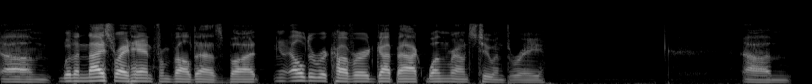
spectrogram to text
Um, with a nice right hand from Valdez, but you know, Elder recovered, got back, won rounds two and three. Um,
